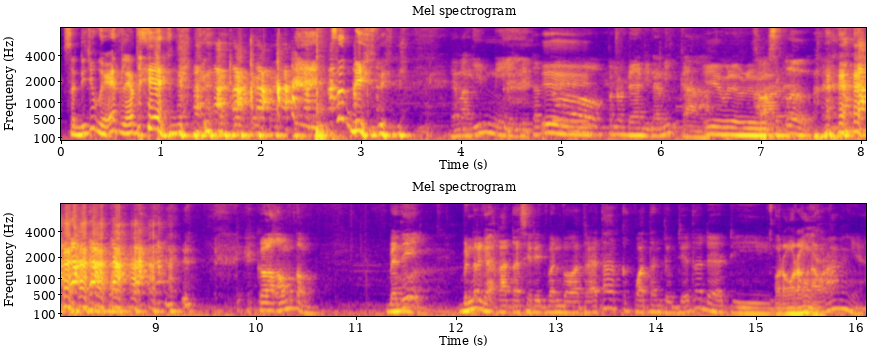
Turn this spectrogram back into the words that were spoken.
Sedih juga ya ternyata sedih emang gini kita tuh Iya. penuh dengan dinamika. Iya benar-benar asik lo. Kalau kamu Tom? Berarti bener nggak kata si Ridwan bahwa ternyata kekuatan Jogja itu ada di Orang-orangnya. orang-orangnya?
